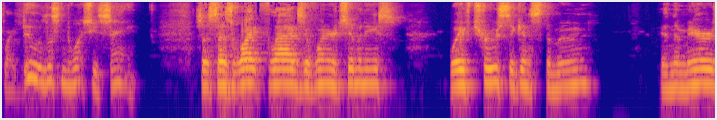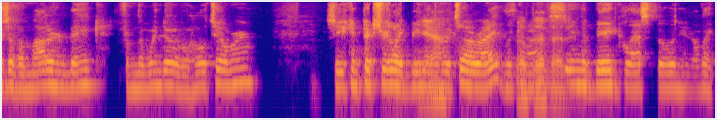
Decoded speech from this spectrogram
like, dude, listen to what she's saying. So it says, "White flags of winter chimneys wave truce against the moon in the mirrors of a modern bank from the window of a hotel room." So you can picture like being in a hotel, right? Looking out, vivid. seeing the big glass building, you know, like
